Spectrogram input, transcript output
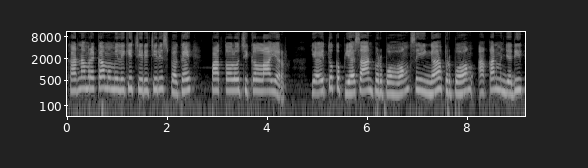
karena mereka memiliki ciri-ciri sebagai pathological liar, yaitu kebiasaan berbohong sehingga berbohong akan menjadi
